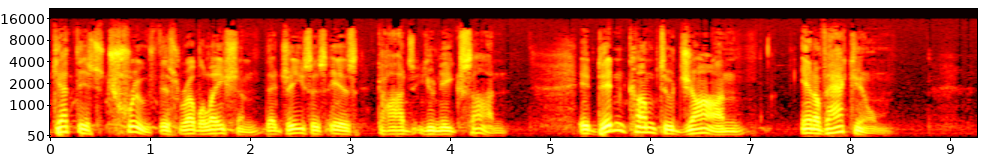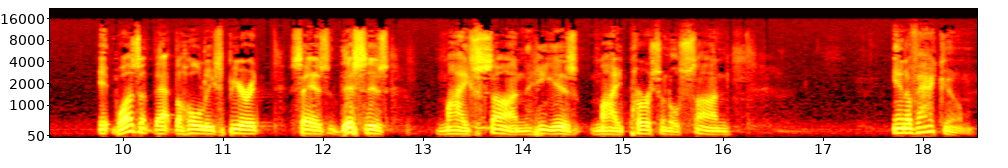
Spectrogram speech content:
get this truth, this revelation that Jesus is God's unique son? It didn't come to John in a vacuum. It wasn't that the Holy Spirit says, This is my son, he is my personal son, in a vacuum.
